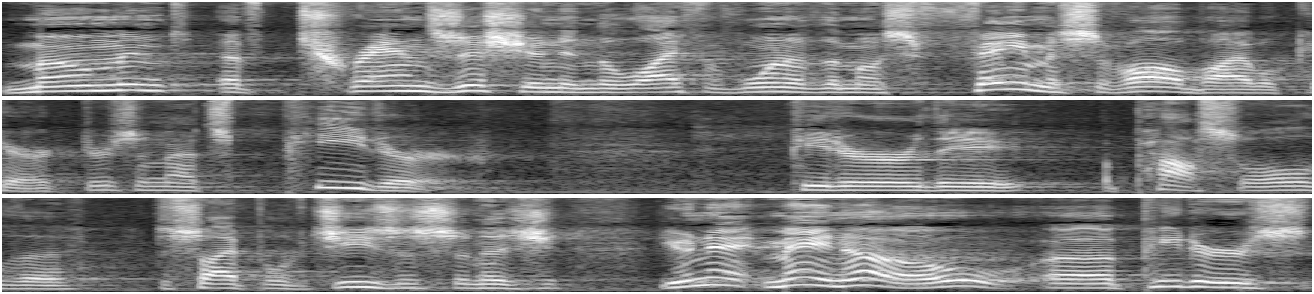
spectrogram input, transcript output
moment of transition in the life of one of the most famous of all Bible characters, and that's Peter. Peter, the apostle, the disciple of Jesus. And as you may know, uh, Peter's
